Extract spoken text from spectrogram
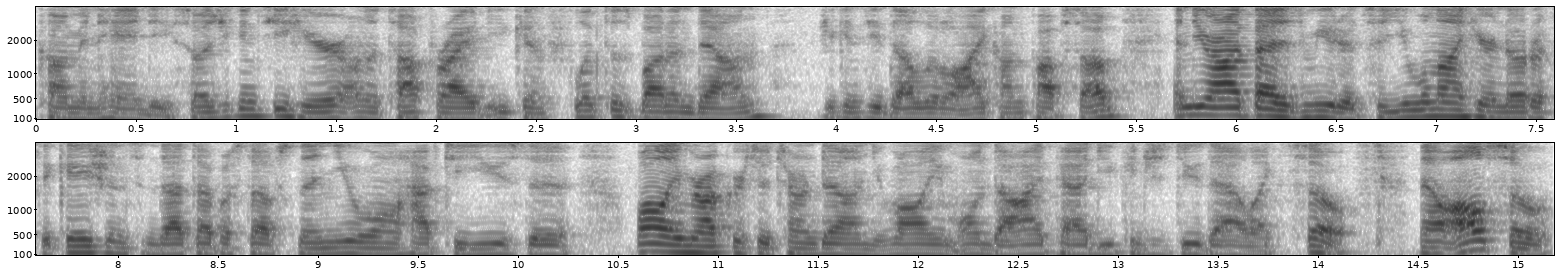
come in handy. So as you can see here on the top right, you can flip this button down you can see that little icon pops up and your iPad is muted so you will not hear notifications and that type of stuff so then you won't have to use the volume rockers to turn down your volume on the iPad. You can just do that like so. Now also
